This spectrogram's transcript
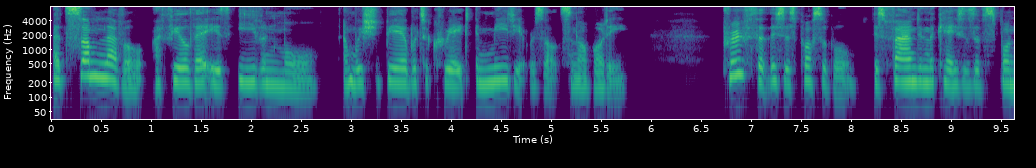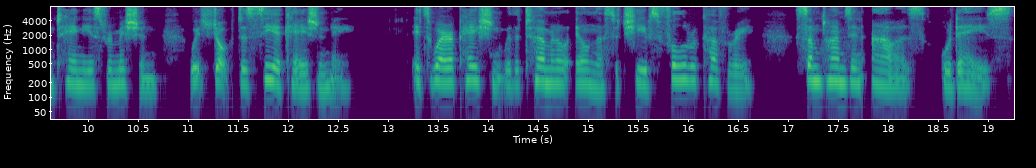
At some level, I feel there is even more, and we should be able to create immediate results in our body. Proof that this is possible is found in the cases of spontaneous remission, which doctors see occasionally. It's where a patient with a terminal illness achieves full recovery, sometimes in hours or days.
